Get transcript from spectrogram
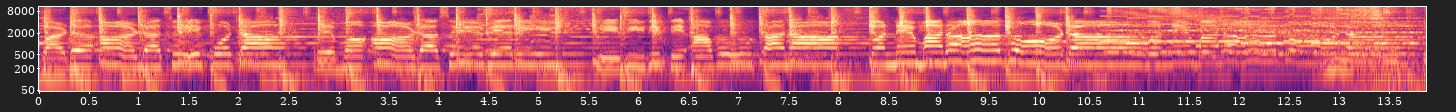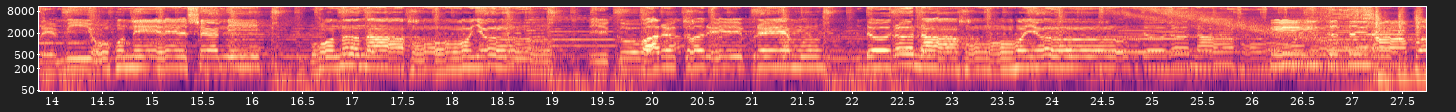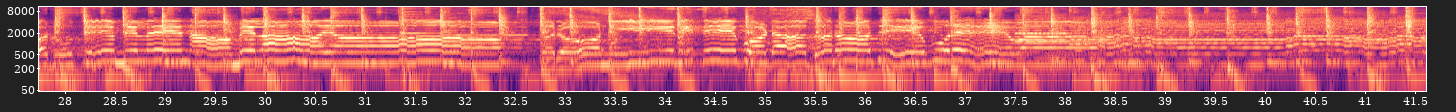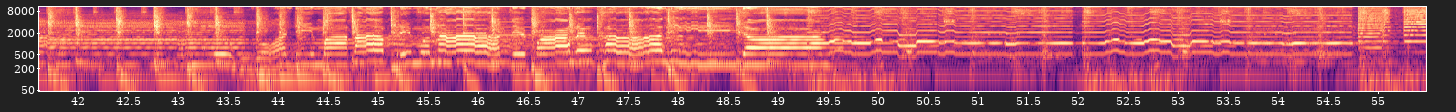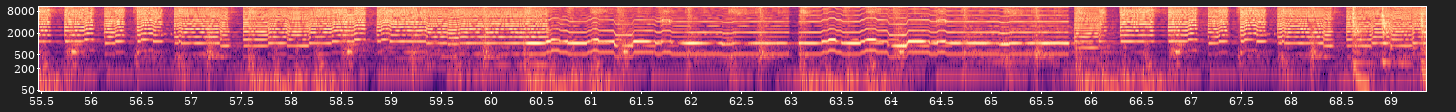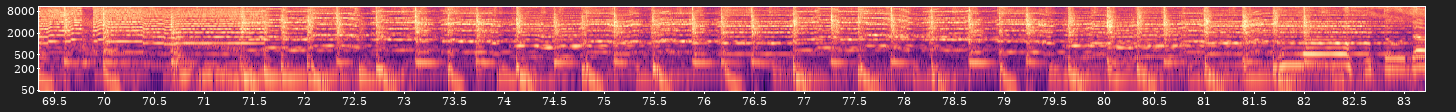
વાડ આડા છે કોટા પ્રેમ આડા છે વેરી. કેવી રીતે આવું તારા કને મારા ગોડા પ્રેમીઓને શની ભોન ના હોય. એક વાર કરે પ્રેમ, ડર ના હોય. ડર ના હોય. આ આબરૂ તે મિલે પ્રેમના તે પાર ખાલી જા.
